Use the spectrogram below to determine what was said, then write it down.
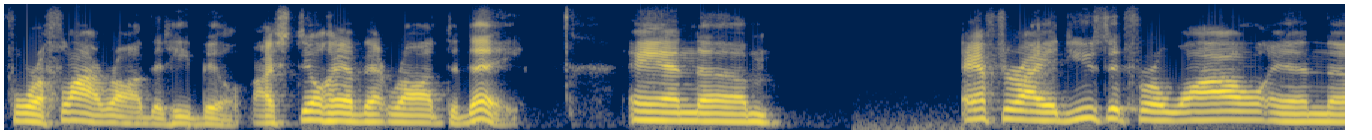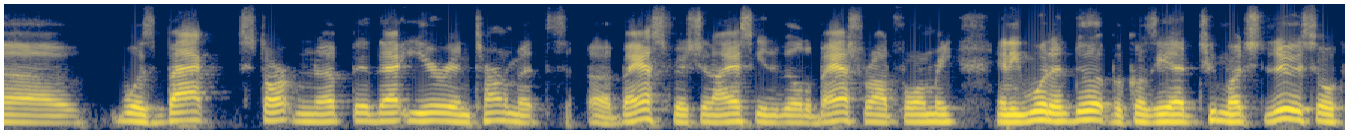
for a fly rod that he built. I still have that rod today, and um, after I had used it for a while and uh, was back starting up that year in tournament uh, bass fishing, I asked him to build a bass rod for me, and he wouldn't do it because he had too much to do. So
